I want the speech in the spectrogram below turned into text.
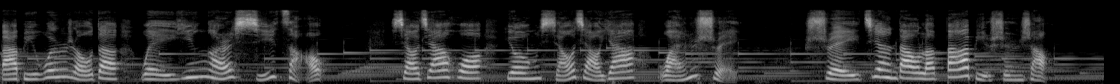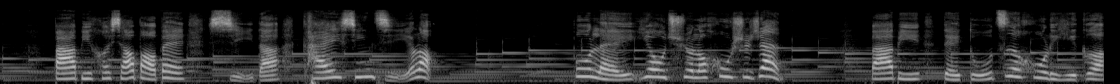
芭比温柔地为婴儿洗澡，小家伙用小脚丫玩水，水溅到了芭比身上。芭比和小宝贝洗得开心极了。布蕾又去了护士站，芭比得独自护理一个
